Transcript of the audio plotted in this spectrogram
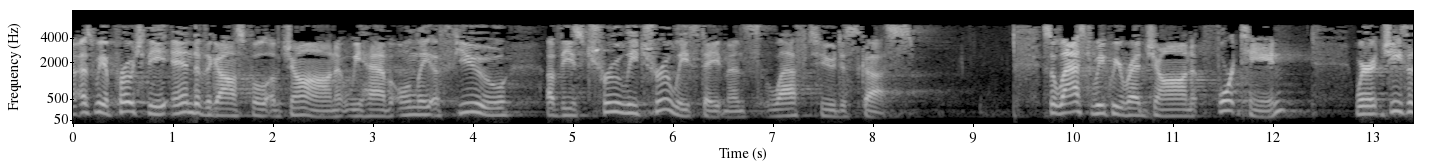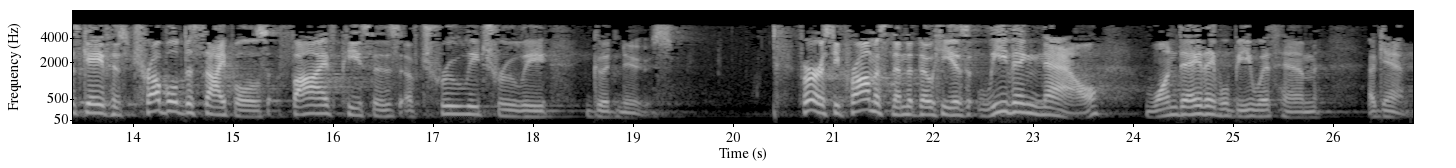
Now, as we approach the end of the Gospel of John, we have only a few of these truly, truly statements left to discuss. So last week we read John 14, where Jesus gave his troubled disciples five pieces of truly, truly good news. First, he promised them that though he is leaving now, one day they will be with him again.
